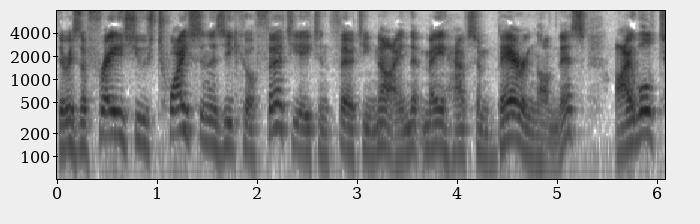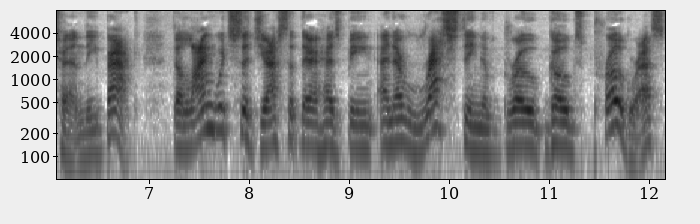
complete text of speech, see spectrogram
There is a phrase used twice in Ezekiel 38 and 39 that may have some bearing on this. I will turn thee back. The language suggests that there has been an arresting of Gog's progress,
